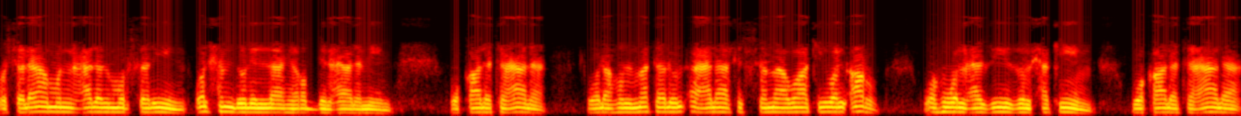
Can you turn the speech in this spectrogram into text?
وسلام على المرسلين والحمد لله رب العالمين. وقال تعالى وله المثل الأعلى في السماوات والأرض وهو العزيز الحكيم. وقال تعالى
